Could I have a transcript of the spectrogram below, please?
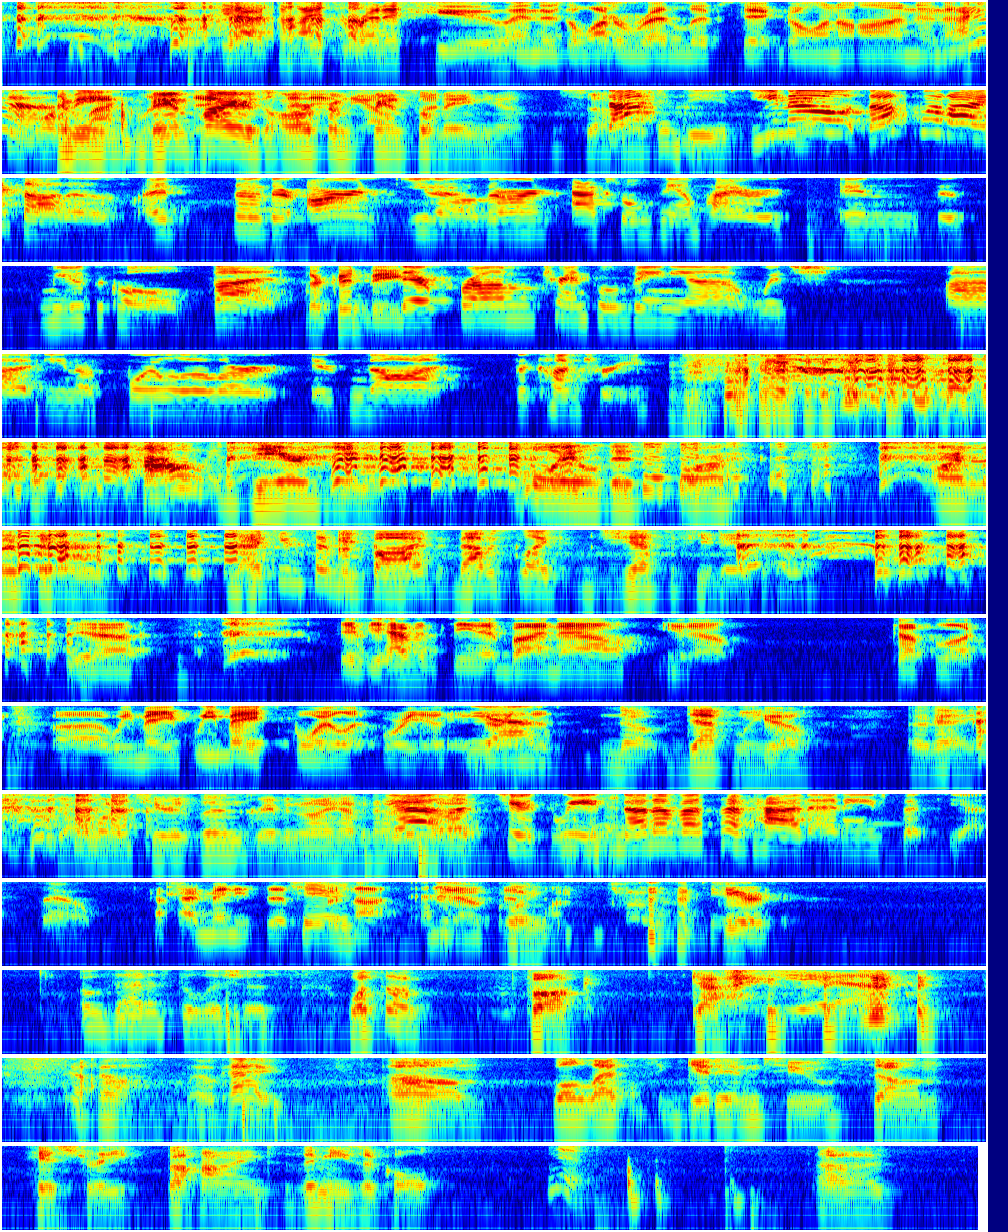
yeah, it's a nice reddish hue, and there's a lot of red lipstick going on, and actually Yeah. more I mean, black vampires are from anything else, Transylvania, so That's indeed. You know, that's what I thought of. I, so there aren't, you know, there aren't actual vampires in this musical, but There could be. they're from Transylvania, which, uh, you know, spoiler alert, is not the country. how dare you spoil this for our listeners? 1975. That was like just a few days ago. Yeah. If you haven't seen it by now, you know, tough luck. Uh, we may we may spoil it for you during this No, definitely. show. will. Okay, y'all want to cheers then? Raven and I haven't had yeah, it let's cheers. We Yes. none of us have had any sips yet, so I've had many sips, Cheers. but not you know this Clink. one. Cheers. Oh, that is delicious. What the fuck, guys? Yeah. oh, okay. Um, well, let's get into some history behind the musical. Yeah. Uh,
